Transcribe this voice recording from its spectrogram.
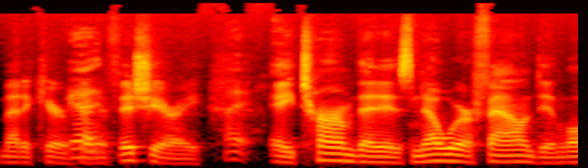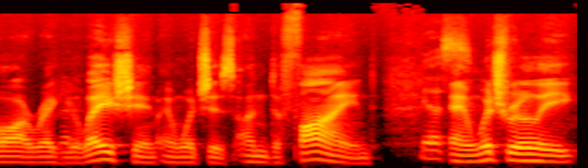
Medicare yeah. beneficiary, right. a term that is nowhere found in law or regulation right. and which is undefined, yes. and which really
